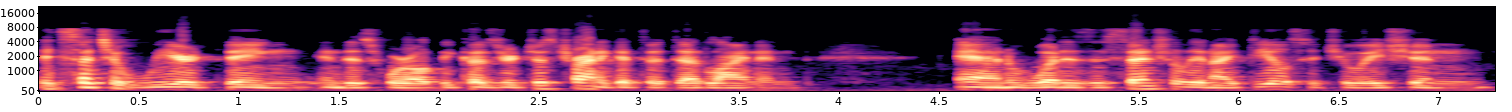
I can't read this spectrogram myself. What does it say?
It's such a weird thing in this world because you're just trying to get to a deadline, and and what is essentially an ideal situation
